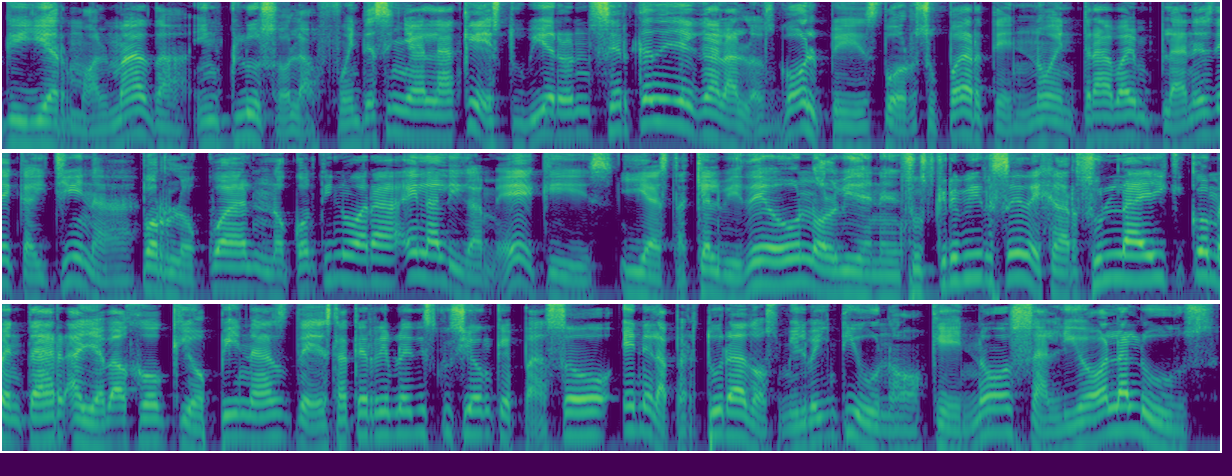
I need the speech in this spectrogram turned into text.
Guillermo Almada. Incluso la fuente señala que estuvieron cerca de llegar a los golpes. Por su parte, no entraba en planes de Caichina, por lo cual no continuará en la Liga MX. Y hasta aquí el video, no olviden en suscribirse, dejar su like y comentar ahí abajo qué opinas de esta terrible discusión que pasó en el Apertura 2021, que no salió a la luz.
